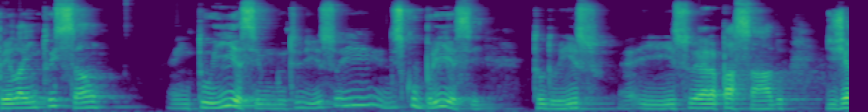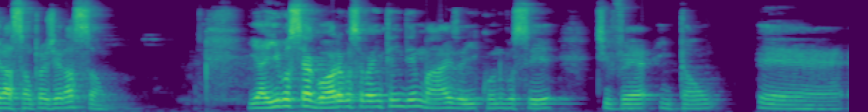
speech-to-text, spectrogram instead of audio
pela intuição. Intuía-se muito disso e descobria-se tudo isso, né, e isso era passado de geração para geração. E aí você agora você vai entender mais aí quando você tiver então é,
